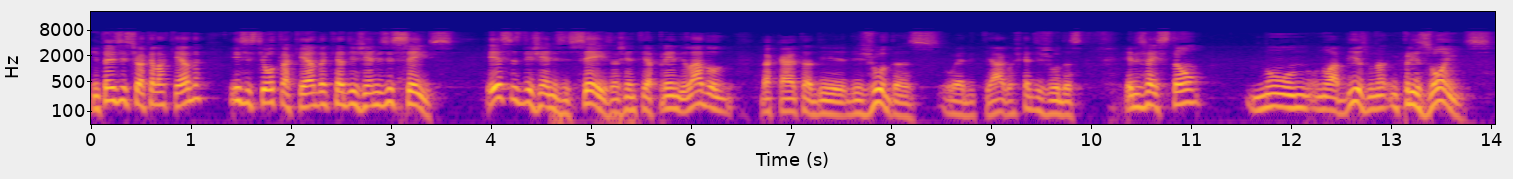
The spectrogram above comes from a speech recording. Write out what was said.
Então existiu aquela queda, e existiu outra queda que é a de Gênesis 6. Esses de Gênesis 6, a gente aprende lá do, da carta de, de, Judas, ou é de Tiago, acho que é de Judas, eles já estão no, no abismo, em prisões,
